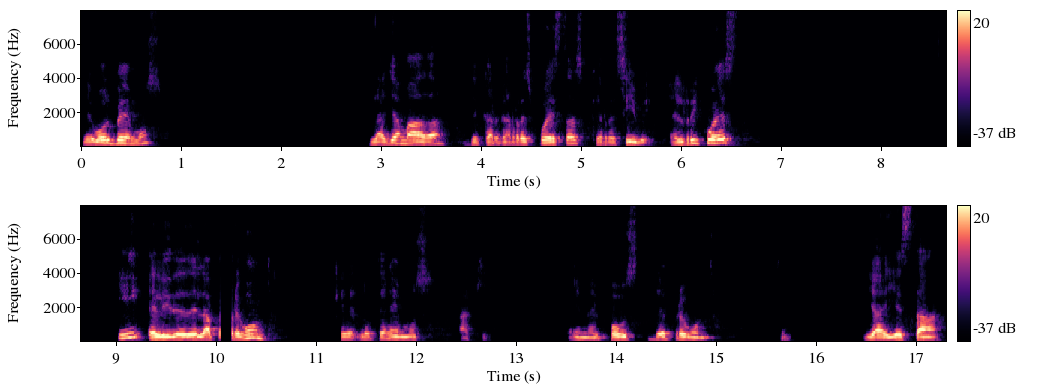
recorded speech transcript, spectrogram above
devolvemos la llamada de cargar respuestas que recibe el request y el ID de la pregunta, que lo tenemos aquí, en el post de pregunta y ahí está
